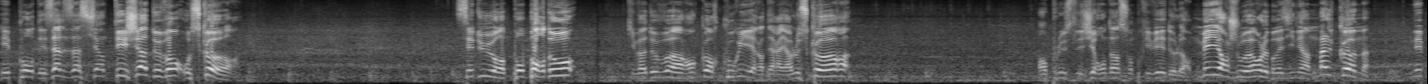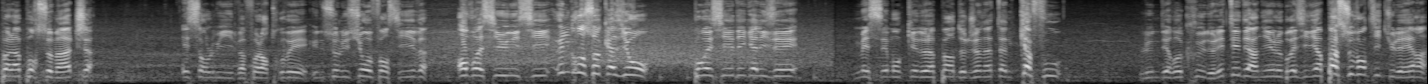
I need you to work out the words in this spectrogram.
et pour des Alsaciens déjà devant au score. C'est dur pour Bordeaux qui va devoir encore courir derrière le score. En plus, les Girondins sont privés de leur meilleur joueur, le Brésilien Malcolm n'est pas là pour ce match. Et sans lui, il va falloir trouver une solution offensive. En voici une ici, une grosse occasion pour essayer d'égaliser. Mais c'est manqué de la part de Jonathan Cafou, l'une des recrues de l'été dernier, le Brésilien pas souvent titulaire,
